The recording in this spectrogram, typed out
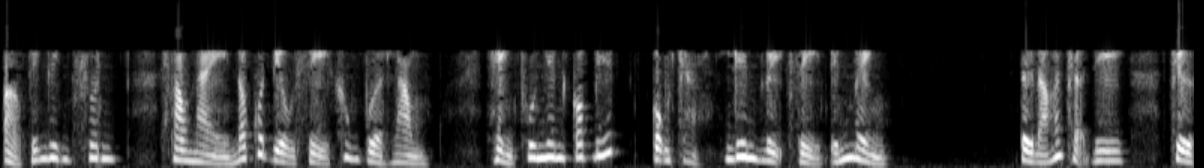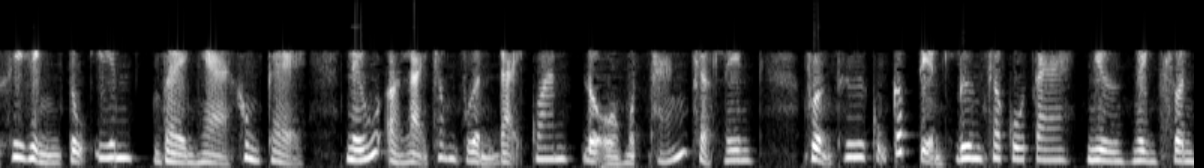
ở với Nghinh Xuân, sau này nó có điều gì không vừa lòng, hình phu nhân có biết cũng chẳng liên lụy gì đến mình. Từ đó trở đi, trừ khi hình tụ yên về nhà không kể, nếu ở lại trong vườn đại quan độ một tháng trở lên, Phượng Thư cũng cấp tiền lương cho cô ta như Nghinh Xuân.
